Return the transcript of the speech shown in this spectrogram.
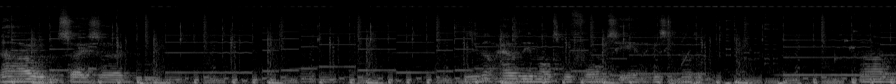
No, I wouldn't say so. Does he not have the multiple forms here? I guess he doesn't. Um,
